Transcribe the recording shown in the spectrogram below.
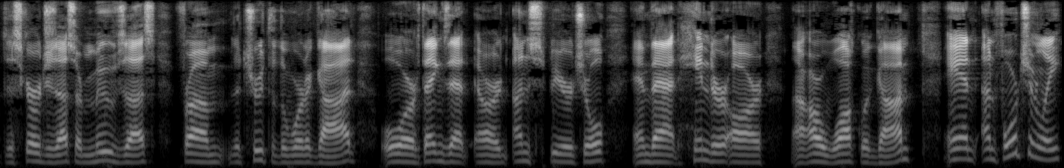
discourages us or moves us from the truth of the Word of God, or things that are unspiritual and that hinder our our walk with God. And unfortunately,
